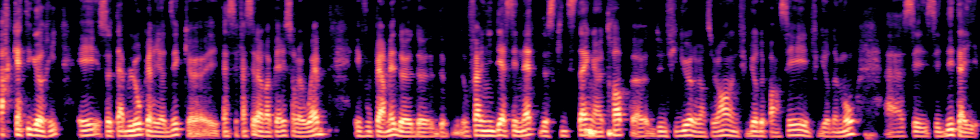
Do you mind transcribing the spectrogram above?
par catégorie. Et ce tableau périodique est assez facile à repérer le web et vous permet de, vous faire une idée assez nette de ce qui distingue un trope euh, d'une figure éventuellement, une figure de pensée, une figure de mots. Euh, c'est détaillé.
